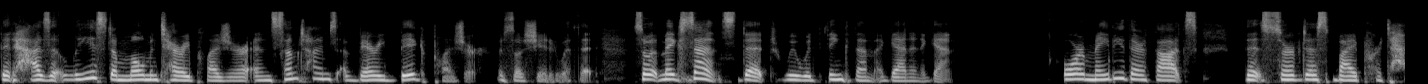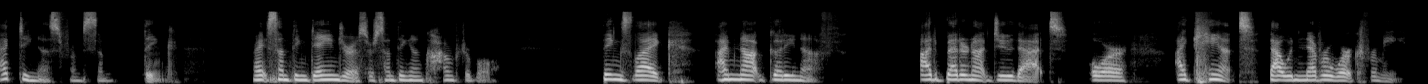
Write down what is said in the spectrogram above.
that has at least a momentary pleasure and sometimes a very big pleasure associated with it. So it makes mm. sense that we would think them again and again. Or maybe they're thoughts that served us by protecting us from something, right? Something dangerous or something uncomfortable. Things like, I'm not good enough. I'd better not do that. Or I can't. That would never work for me.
